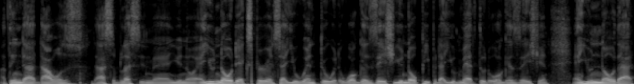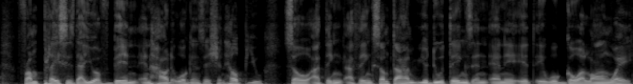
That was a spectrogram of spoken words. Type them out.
i think that that was that's a blessing man you know? And you know the experience that you went through with the organization. You know people that you met through the organization. And you know that from places that you have been and how the organization helped you. So i think i think sometimes you do things and and it, it, it will go a long way.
